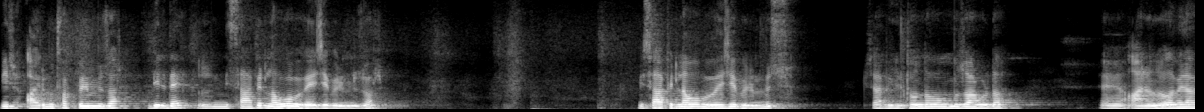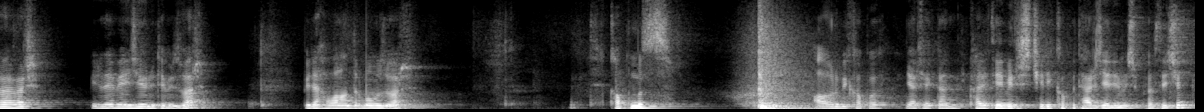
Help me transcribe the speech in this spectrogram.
Bir ayrı mutfak bölümümüz var. Bir de misafir lavabo WC bölümümüz var. Misafir lavabo WC bölümümüz. Güzel bir Hilton lavabomuz var burada. Ee, aynalı dolabıyla beraber bir de WC ünitemiz var. Bir de havalandırmamız var. Kapımız ağır bir kapı. Gerçekten kaliteli bir çelik kapı tercih edilmiş burası için.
